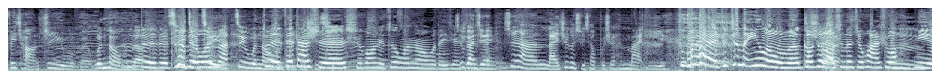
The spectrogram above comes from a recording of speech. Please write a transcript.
非常治愈我们，温暖我们的，对对，特别温暖，最温暖。对，在大学时光里最温暖我的一件事情。就感觉虽然来这个学校不是很满意，对，这真的应了我们 高中老师那句话，说你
